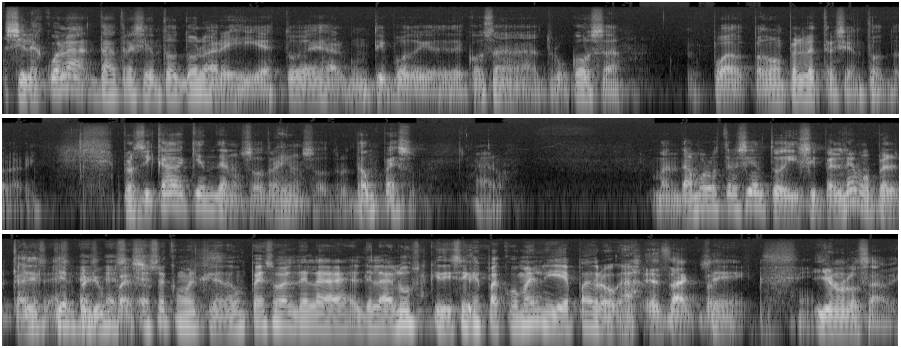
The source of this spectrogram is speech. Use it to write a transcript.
si la escuela da 300 dólares y esto es algún tipo de, cosa trucosa, podemos perder 300 dólares. Pero si cada quien de nosotras y nosotros da un peso, claro mandamos los 300 y si perdemos, cada quien perdió un peso. Eso es como el que le da un peso al de la, de la luz que dice que es para comer y es para drogar. Exacto. Y uno lo sabe.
